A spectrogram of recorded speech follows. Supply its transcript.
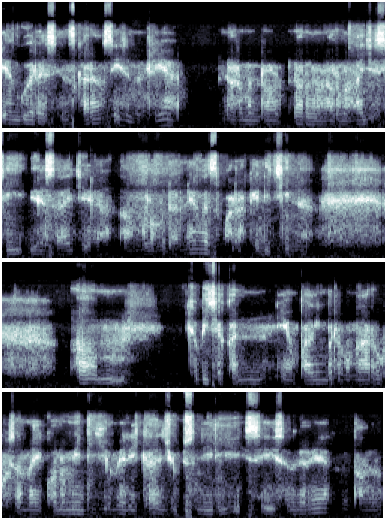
Yang gue rasain sekarang sih sebenarnya normal normal normal aja sih biasa aja. Um, lockdownnya nggak separah kayak di Cina. Um, kebijakan yang paling berpengaruh sama ekonomi di Amerika juga sendiri sih sebenarnya tentang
